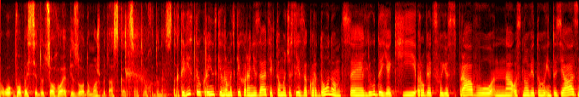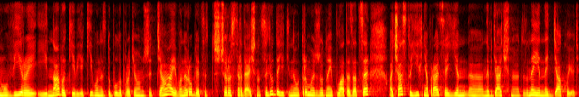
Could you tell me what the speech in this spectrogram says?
в описі до цього епізоду. Можеш, будь ласка, це трохи донести. Активісти українських громадських організацій, в тому числі за кордоном, це люди, які роблять свою справу на основі того ентузіазму, віри і навиків, які вони здобули протягом життя, і вони роблять це щиросердечно. Це люди, які не отримують жодної плати за це, а часто їхня праця є е, невдячною, за неї не дякують.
